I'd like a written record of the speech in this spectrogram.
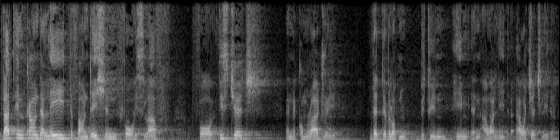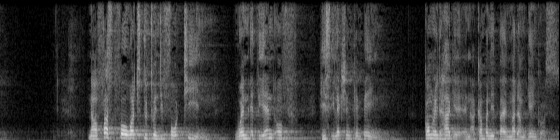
that encounter laid the foundation for his love for this church and the camaraderie that developed between him and our, lead, our church leader. Now, fast forward to 2014, when at the end of his election campaign, Comrade Hage, and accompanied by Madam Geingos,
